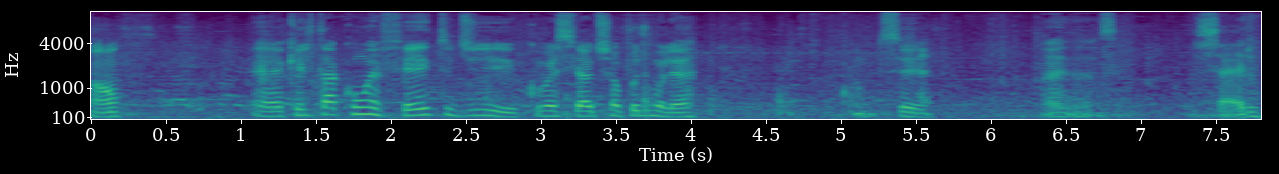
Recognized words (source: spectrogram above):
Não. É que ele tá com um efeito de comercial de shampoo de mulher. Como você. Sério?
